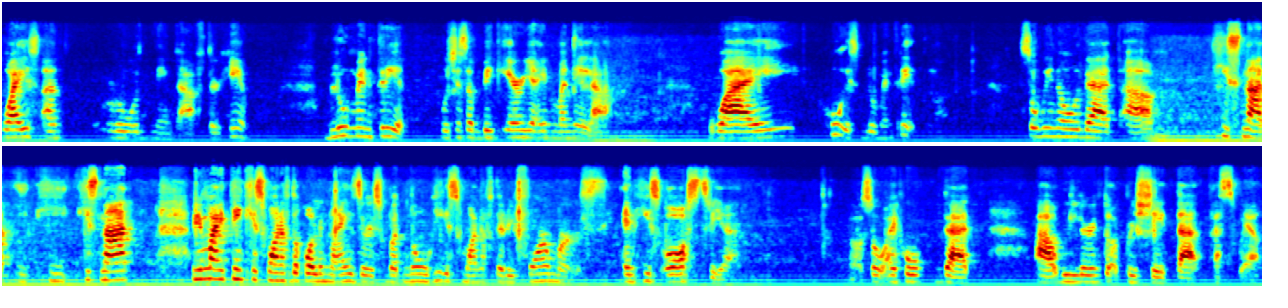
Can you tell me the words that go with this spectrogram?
why is a road named after him. Blumentritt, which is a big area in Manila. Why? Who is Blumentritt? So we know that um, he's not he he's not. We might think he's one of the colonizers, but no, he is one of the reformers, and he's Austrian. So I hope that uh, we learn to appreciate that as well.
